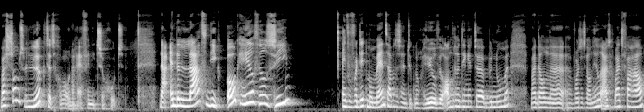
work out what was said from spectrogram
Maar soms lukt het gewoon nog even niet zo goed. Nou, en de laatste die ik ook heel veel zie. Even voor dit moment, hè, want er zijn natuurlijk nog heel veel andere dingen te benoemen. Maar dan uh, wordt het wel een heel uitgebreid verhaal.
